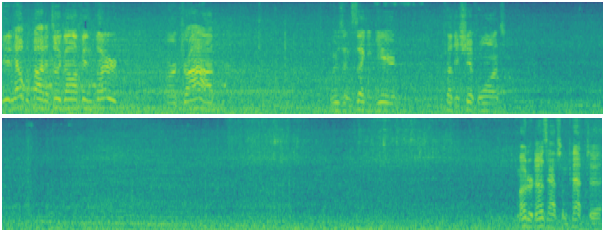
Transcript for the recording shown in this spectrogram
It'd help if I'd have took off in third or drive. We was in second gear. Cut the shift once. Motor does have some pep to it.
